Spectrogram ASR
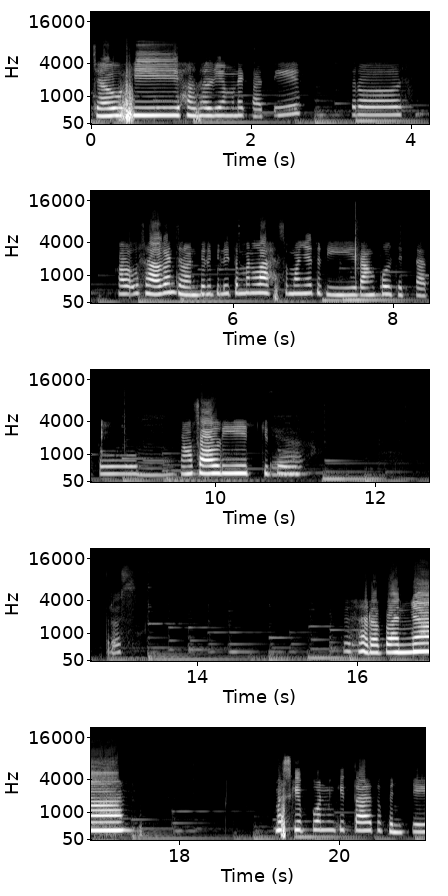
jauhi hal-hal yang negatif terus kalau usaha kan jangan pilih-pilih temen lah semuanya itu dirangkul jadi satu Hmm, yang solid gitu ya. Terus terus harapannya meskipun kita itu benci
